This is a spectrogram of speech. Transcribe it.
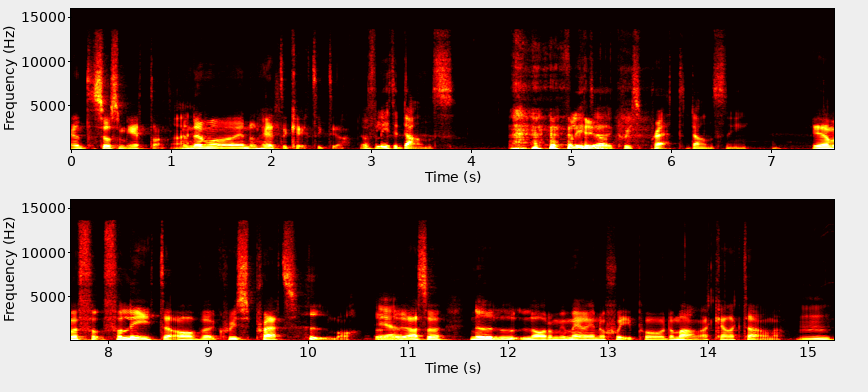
inte så som ettan. Nej. Men den var ändå helt okej tyckte jag. Det var för lite dans. För lite ja. Chris Pratt dansning. Ja, men för, för lite av Chris Pratts humor. Ja. Alltså, nu la de ju mer energi på de andra karaktärerna. Mm.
